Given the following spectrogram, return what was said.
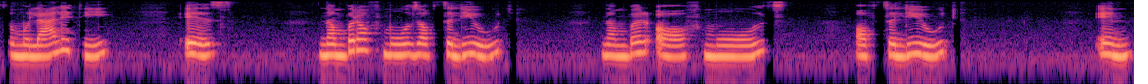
So molality is number of moles of solute number of moles of solute in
